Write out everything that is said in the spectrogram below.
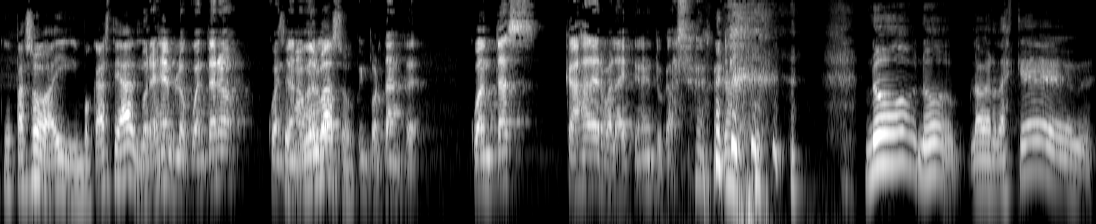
¿Qué pasó ahí? ¿Invocaste a alguien? Por ejemplo, cuéntanos, cuéntanos movió el algo vaso. importante. ¿Cuántas cajas de Herbalife tienes en tu casa? No, no, la verdad es que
